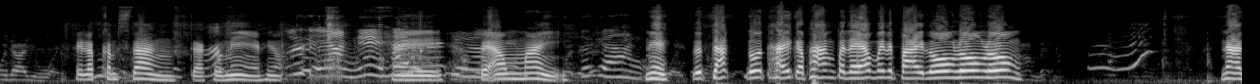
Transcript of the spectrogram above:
ก็ยายอยู่หัวไปรับคำสั่งจากเท่าแม่พี่น้องเฮ้ยอย่างนี้ให้ไปเอาไม้เฮ้ยอย่างนี่รถจักรรถไถกับพังไปแล้วไม่ได้ไปลงลงลงนาน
